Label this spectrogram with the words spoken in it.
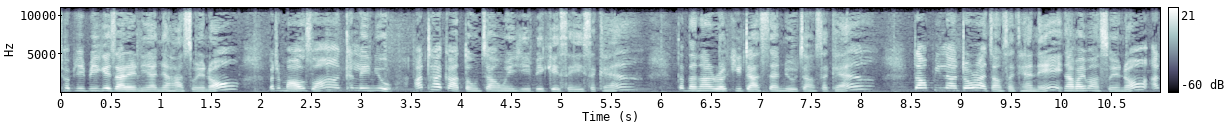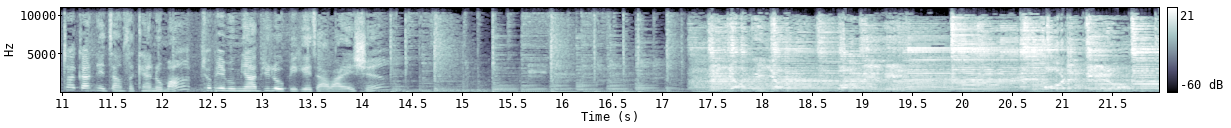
ဖြောပြပေးခဲ့ကြတဲ့နေရာများဟာဆိုရင်တော့ပထမဦးစွာခလေးမျိုးအထက်က3ချောင်းဝင်းရေးပေးခဲ့စေစခန်းတသနာရခိတာစမ်းမျိုးကျောင်းစခန်းတောင်ပီလာတောရာကျောင်းစခန်းနဲ့ညပိုင်းမှာဆိုရင်တော့အထက်ကနှစ်ကျောင်းစခန်းတို့မှာဖြောပြမှုများပြုလုပ်ပေးခဲ့ကြပါတယ်ရှင်ရောက်ပြီရောက်သွားမယ်လေ All the hero All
